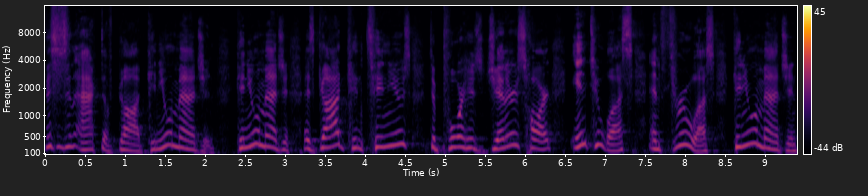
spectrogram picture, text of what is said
This is an act of God. Can you imagine? Can you imagine as God continues to pour his generous heart into us and through us? Can you imagine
